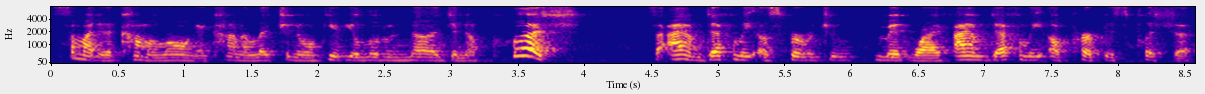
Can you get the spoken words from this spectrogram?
somebody to come along and kind of let you know, give you a little nudge and a push. So I am definitely a spiritual midwife. I am definitely a purpose pusher.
